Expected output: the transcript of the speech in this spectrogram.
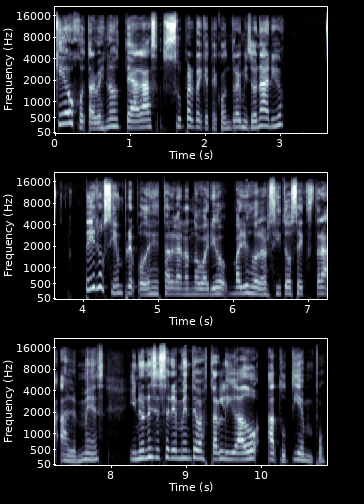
Que ojo, tal vez no te hagas súper requete contra millonario, pero siempre podés estar ganando varios, varios dolarcitos extra al mes y no necesariamente va a estar ligado a tu tiempo.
